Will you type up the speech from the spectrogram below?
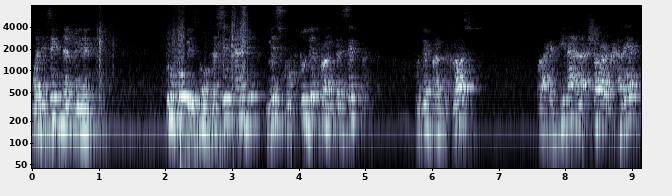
وأدي signal من هنا. two copies of the same antigen مسكوا في two different receptors two different classes وراح دي نقلة إشارة للخليه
